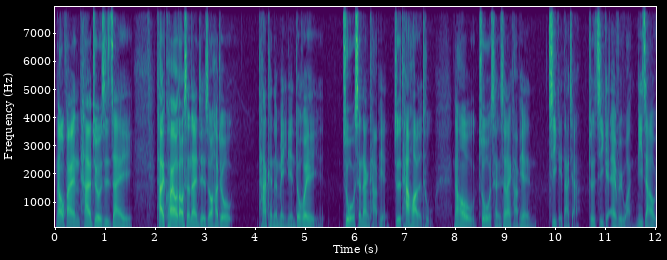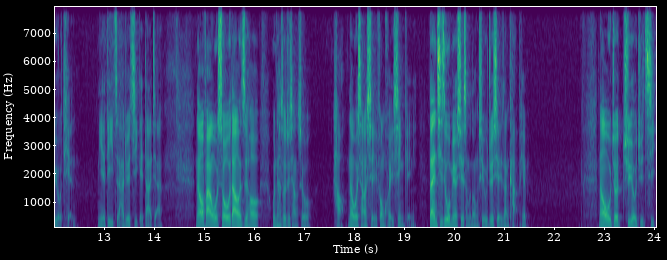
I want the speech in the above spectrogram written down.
然后反正她就是在她快要到圣诞节的时候，她就她可能每年都会做圣诞卡片，就是她画的图，然后做成圣诞卡片寄给大家，就是寄给 everyone。你只要有填你的地址，她就会寄给大家。然后反正我收到了之后，我那时候就想说，好，那我想要写一封回信给你，但其实我没有写什么东西，我就写一张卡片，然后我就去邮局寄。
